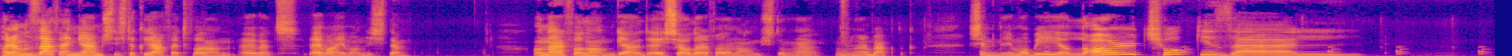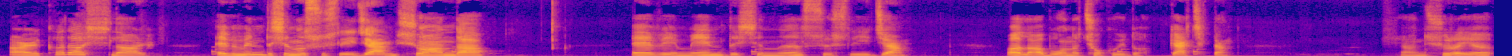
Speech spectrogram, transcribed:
Paramız zaten gelmişti işte kıyafet falan. Evet. Ev hayvanı işte. Onlar falan geldi. Eşyalar falan almıştım. Evet. Onlara baktık. Şimdi mobilyalar çok güzel. Arkadaşlar. Evimin dışını süsleyeceğim. Şu anda evimin dışını süsleyeceğim. Valla bu ona çok uydu. Gerçekten. Yani şurayı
